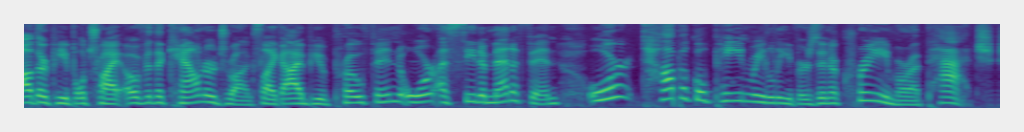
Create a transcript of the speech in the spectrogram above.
Other people try over the counter drugs like ibuprofen or acetaminophen or topical pain relievers in a cream or a patch.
